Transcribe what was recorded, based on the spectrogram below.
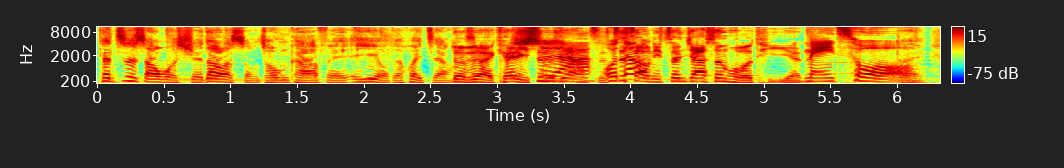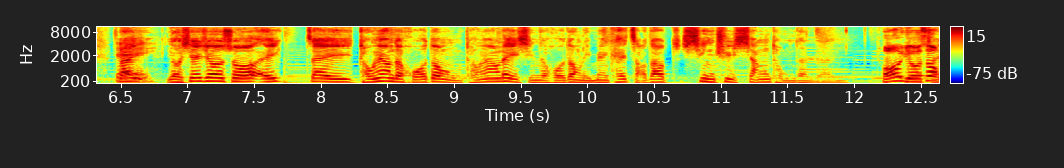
但至少我学到了手冲咖啡。哎，有的会这样，对不对？Kelly 是不是这样子？至少你增加生活体验。没错。对，那有些就是说，哎，在同样的活动、同样类型的活动里面，可以找到兴趣相同的人。哦，有时候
